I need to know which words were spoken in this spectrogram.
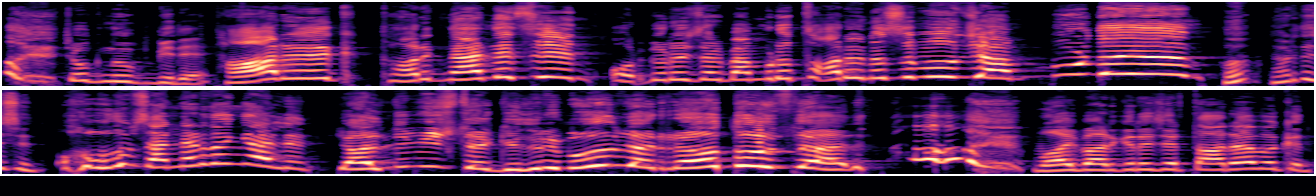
Çok noob biri. Tarık! Tarık neredesin? Arkadaşlar ben burada Tarık'ı nasıl bulacağım? Buradayım. Ha neredesin? Oğlum sen nereden geldin? Geldim işte gelirim oğlum sen rahat ol sen. Vay be arkadaşlar Tarık'a bakın.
